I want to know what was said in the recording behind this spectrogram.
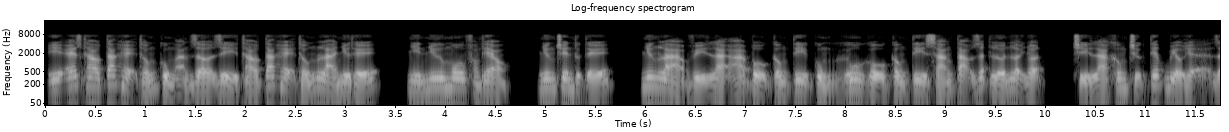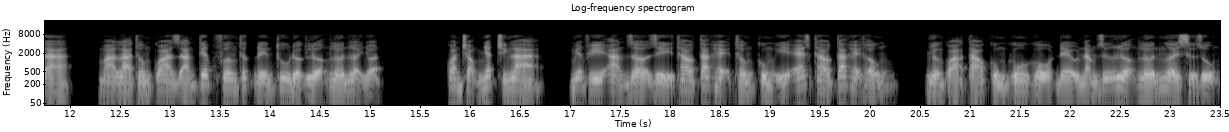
IS thao tác hệ thống cùng ản dơ gì thao tác hệ thống là như thế, nhìn như mô phỏng theo, nhưng trên thực tế, nhưng là vì là Apple công ty cùng Google công ty sáng tạo rất lớn lợi nhuận, chỉ là không trực tiếp biểu hiện ra, mà là thông qua gián tiếp phương thức đến thu được lượng lớn lợi nhuận. Quan trọng nhất chính là, miễn phí ản giờ gì thao tác hệ thống cùng IS thao tác hệ thống, nhường quả táo cùng Google đều nắm giữ lượng lớn người sử dụng,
